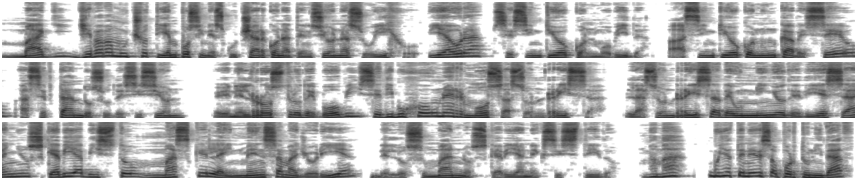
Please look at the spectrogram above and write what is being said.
Maggie llevaba mucho tiempo sin escuchar con atención a su hijo y ahora se sintió conmovida. Asintió con un cabeceo, aceptando su decisión. En el rostro de Bobby se dibujó una hermosa sonrisa, la sonrisa de un niño de diez años que había visto más que la inmensa mayoría de los humanos que habían existido. Mamá, voy a tener esa oportunidad.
